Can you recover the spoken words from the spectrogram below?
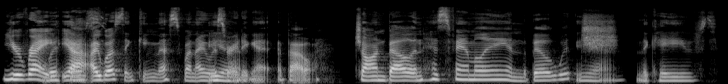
You're right. Yeah, this- I was thinking this when I was Yeah. writing it about John Bell and his family and the Bill Witch. Yeah, the caves.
